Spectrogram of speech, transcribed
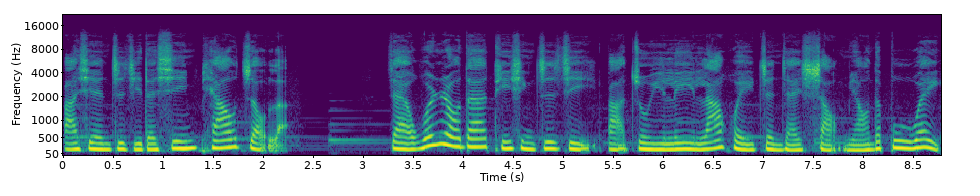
发现自己的心飘走了。再温柔的提醒自己，把注意力拉回正在扫描的部位。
